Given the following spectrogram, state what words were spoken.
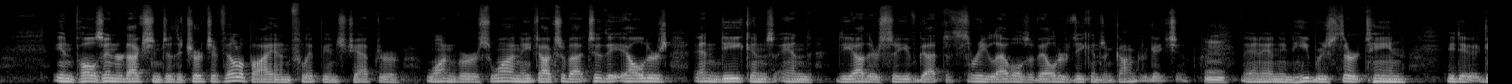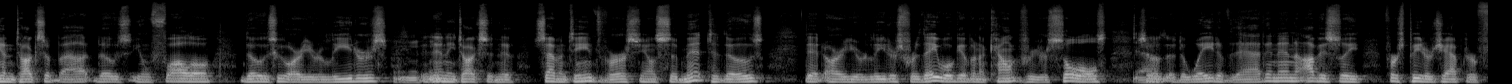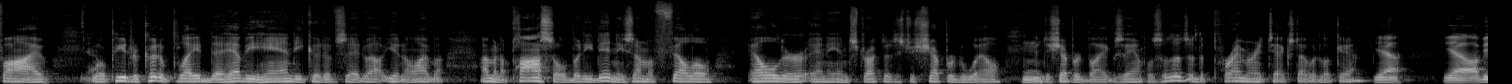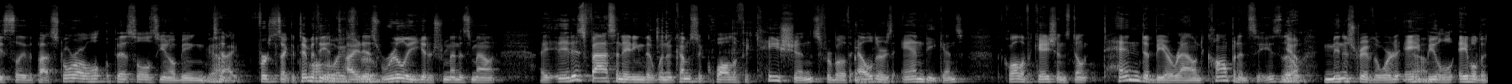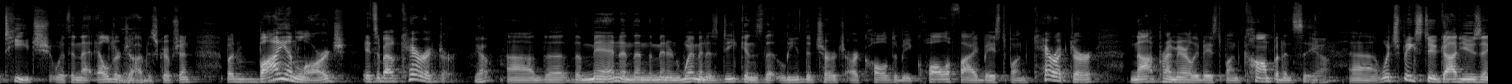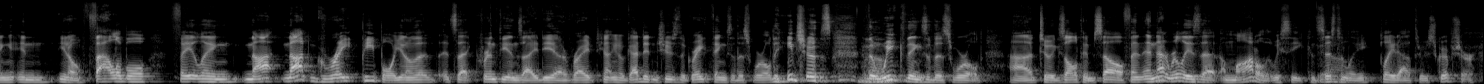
in Paul's introduction to the church at Philippi in Philippians chapter 1, verse 1, he talks about to the elders and deacons and the others. So you've got the three levels of elders, deacons, and congregation. Hmm. And then in Hebrews 13, he again talks about those, you know, follow those who are your leaders. And then he talks in the 17th verse, you know, submit to those that are your leaders, for they will give an account for your souls. So the, the weight of that, and then obviously First Peter chapter five. Well, Peter could have played the heavy hand. He could have said, "Well, you know, I'm a I'm an apostle," but he didn't. He said, "I'm a fellow." Elder, and he instructed us to shepherd well hmm. and to shepherd by example. So, those are the primary texts I would look at. Yeah. Yeah, obviously the pastoral epistles, you know, being Yeah. Ti- First, Second Timothy, and Titus, through. really you get a tremendous amount. It is fascinating that when it comes to qualifications for both elders and deacons, the qualifications don't tend to be around competencies, though Yeah. ministry of the word, able, able to teach within that elder job description. But by and large, it's about character. Yep. Uh, the, the men and then the men and women as deacons that lead the church are called to be qualified based upon character, not primarily based upon competency, uh, which speaks to God using in you know fallible, failing, not not great people. You know, it's that Corinthians idea, of right? You know, God didn't choose the great things of this world; He chose the weak things of this world uh, to exalt Himself, and and that really is that a model that we see consistently played out through Scripture.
